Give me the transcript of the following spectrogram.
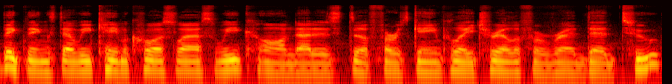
big things that we came across last week. Um, that is the first gameplay trailer for Red Dead 2,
